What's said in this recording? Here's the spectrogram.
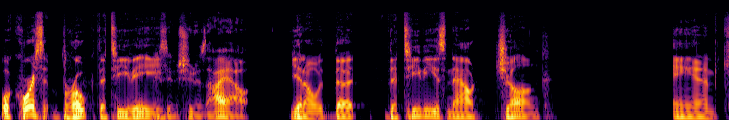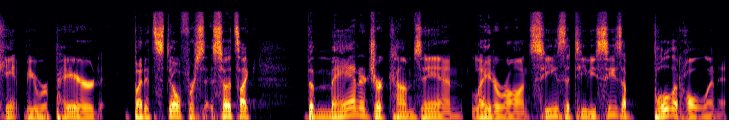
Well, of course, it broke the TV. He's gonna shoot his eye out. You know, the the TV is now junk and can't be repaired, but it's still for so it's like the manager comes in later on, sees the TV, sees a bullet hole in it,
